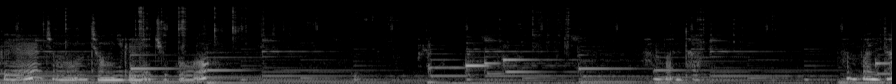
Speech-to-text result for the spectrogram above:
흙을 좀 정리를 해주고 한 번 더, 한 번 더.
